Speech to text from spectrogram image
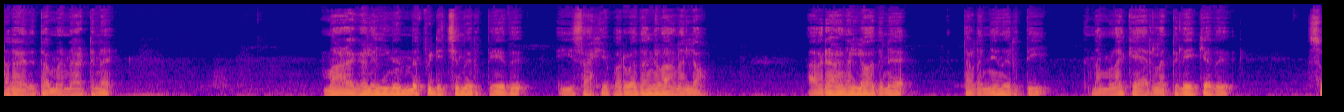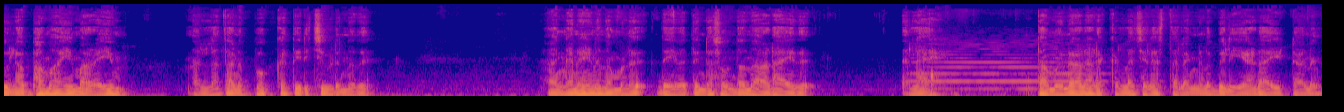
അതായത് തമിഴ്നാട്ടിനെ മഴകളിൽ നിന്ന് പിടിച്ചു നിർത്തിയത് ഈ സഹ്യപർവതങ്ങളാണല്ലോ. അവരാണല്ലോ അതിനെ തടഞ്ഞു നിർത്തി നമ്മളെ കേരളത്തിലേക്കത് സുലഭമായ മഴയും നല്ല തണുപ്പൊക്കെ തിരിച്ചു വിടുന്നത് അങ്ങനെയാണ് നമ്മൾ ദൈവത്തിന്റെ സ്വന്തം നാടായത് അല്ലേ? തമിഴ്നാട് അടക്കമുള്ള ചില സ്ഥലങ്ങൾ ബലിയാടായിട്ടാണ്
